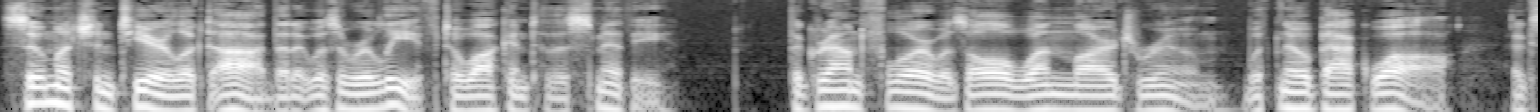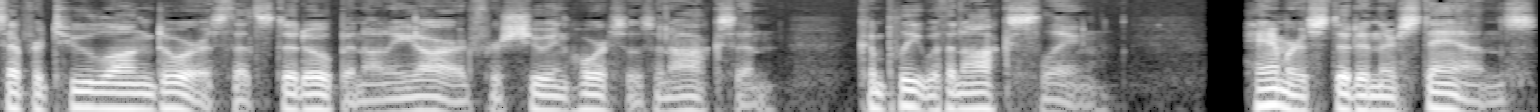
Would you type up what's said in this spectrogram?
so much in Tear looked odd that it was a relief to walk into the smithy. The ground floor was all one large room, with no back wall, except for two long doors that stood open on a yard for shoeing horses and oxen, complete with an ox sling. Hammers stood in their stands.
